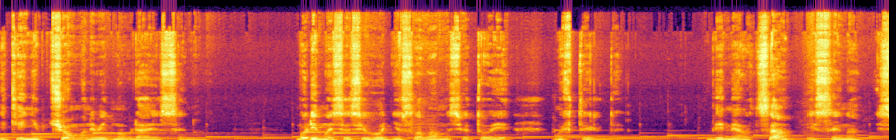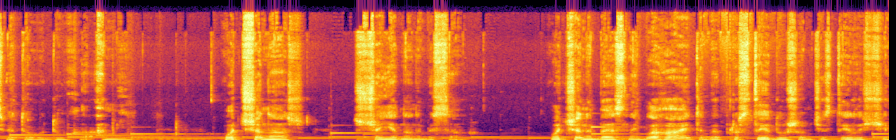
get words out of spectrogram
який ні в чому не відмовляє сину. Молімося сьогодні словами Святої Мехтильди. В ім'я Отця і Сина, і Святого Духа. Амінь. Отче наш, що є на небесах. Отче Небесний, благаю тебе, прости душам чистилищі,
